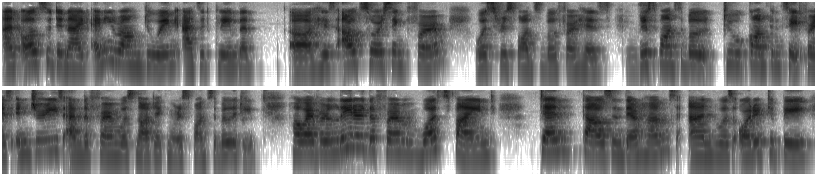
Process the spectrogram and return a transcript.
and also denied any wrongdoing as it claimed that uh, his outsourcing firm was responsible for his responsible to compensate for his injuries and the firm was not taking responsibility. However later the firm was fined 10000 dirhams and was ordered to pay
